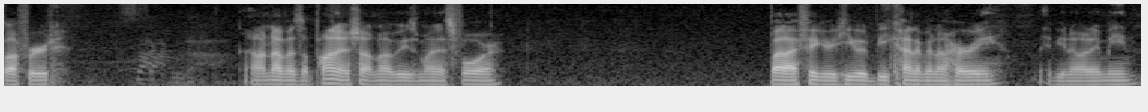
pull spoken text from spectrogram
buffered. I don't know if it's a punish, I don't know if he's minus four. But I figured he would be kind of in a hurry if you know what I mean.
